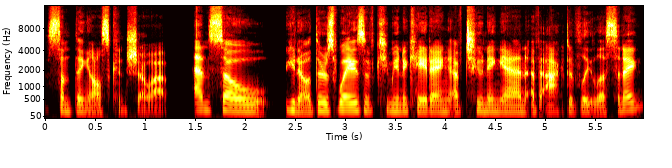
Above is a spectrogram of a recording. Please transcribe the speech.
something else can show up. And so, you know, there's ways of communicating, of tuning in, of actively listening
